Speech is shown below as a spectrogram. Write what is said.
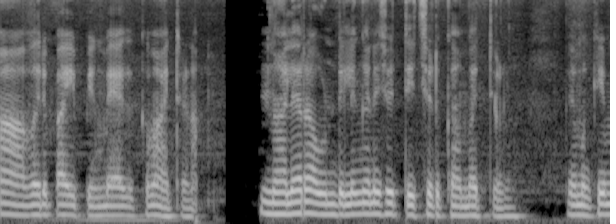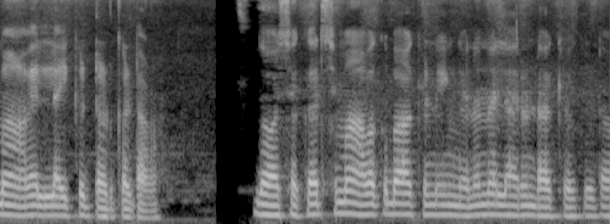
മാവ് ഒരു പൈപ്പിംഗ് ബാഗൊക്കെ മാറ്റണം. എന്നാലേ റൗണ്ടിൽ ഇങ്ങനെ ചുറ്റിച്ചെടുക്കാൻ പറ്റുള്ളൂ. നമുക്ക് ഈ മാവെല്ലാം ഈ കിട്ടെടുക്കട്ടോ. കേട്ടോ ദോശക്ക് അരച്ച് മാവൊക്കെ ബാക്കിയുണ്ടെങ്കിൽ ഇങ്ങനെ ഒന്ന് എല്ലാവരും ഉണ്ടാക്കി നോക്കി കേട്ടോ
